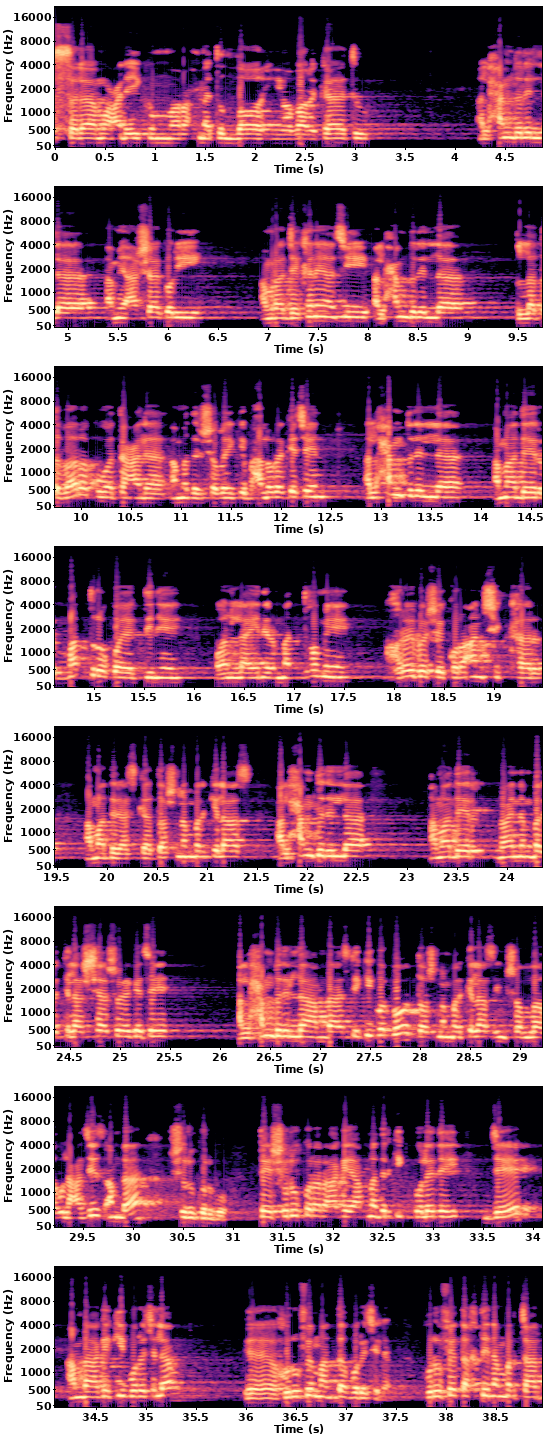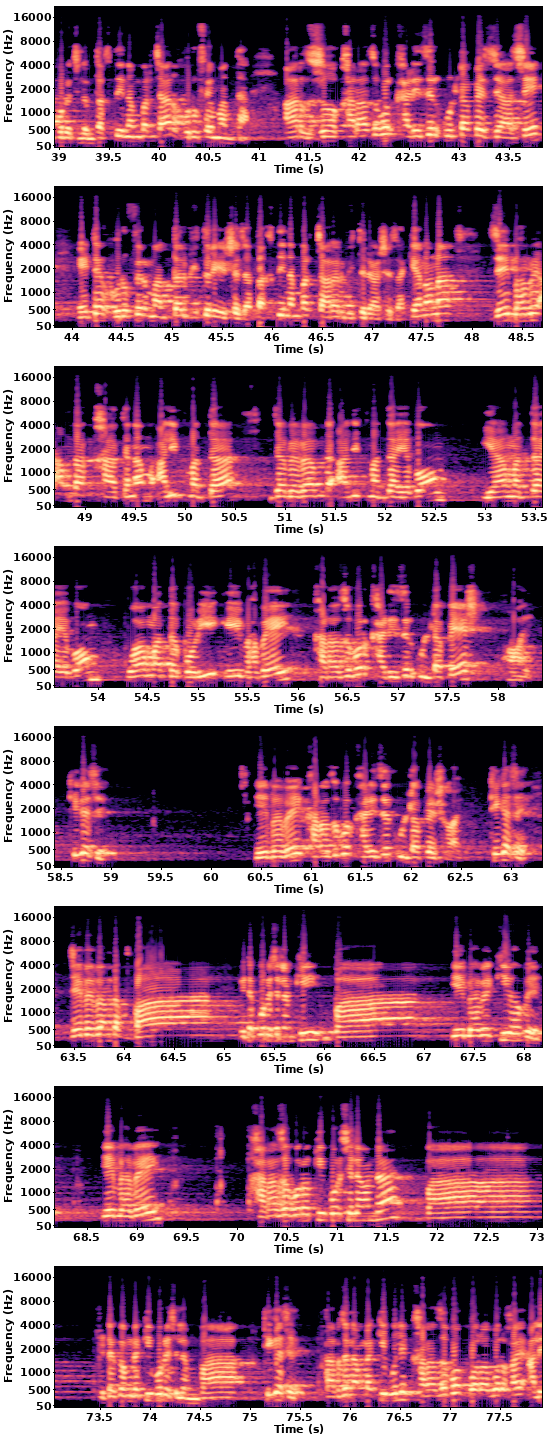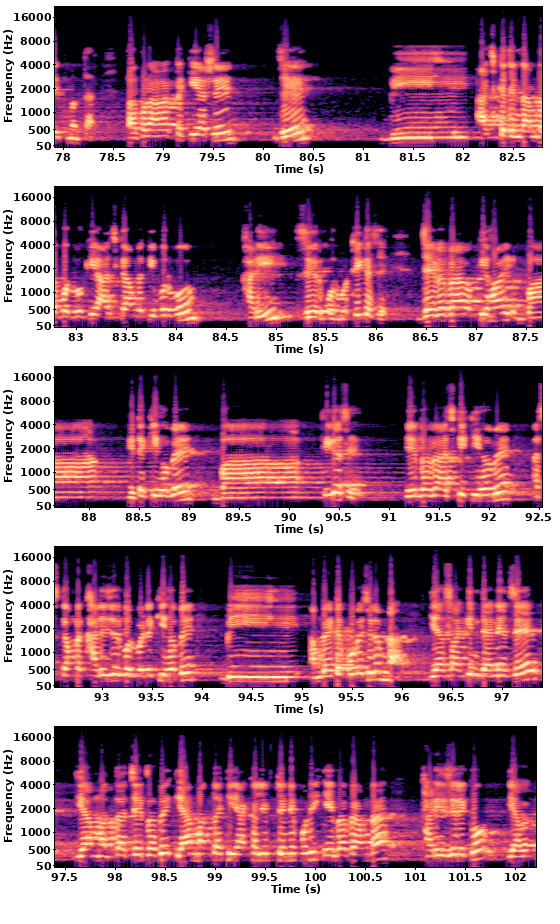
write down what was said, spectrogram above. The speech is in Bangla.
আসসালামু আলাইকুম রহমতুল্লাহ ওবরকাত আলহামদুলিল্লাহ, আমি আশা করি আমরা যেখানে আছি, আলহামদুলিল্লাহ, আল্লাহ তবারক ওয়া তাআলা আমাদের সবাইকে ভালো রেখেছেন। আলহামদুলিল্লাহ, আমাদের মাত্র কয়েকদিনে অনলাইনের মাধ্যমে ঘরে বসে কোরআন শিক্ষার আমাদের আজকে দশ নম্বর ক্লাস। আলহামদুলিল্লাহ, আমাদের নয় নম্বর ক্লাস শেষ হয়ে গেছে। আলহামদুলিল্লাহ, আমরা আজকে কি করব? দশ নম্বর ক্লাস ইনশাল্লাহুল আজিজ আমরা শুরু করব। তে শুরু করার আগে আপনাদের কি বলে দেই যে, আমরা আগে কি পড়েছিলাম? হুরুফে মাদ্দা পড়েছিলাম। হুরুফে তাখতি নাম্বার চার পড়েছিলাম। তাখতি নাম্বার চার, হুরুফে মাদ্দা। আর জ, খারা, জবর, খারিজের উল্টা পেশ যা আছে, এটা হুরুফের মাদ্দার ভিতরে এসে যায় তাখতি নাম্বার চারের ভিতরে আসে যায় কেননা, যেভাবে আমরা খাতনাম আলিফ মাদ্দা যেভাবে আমরা আলিফ মাদ্দা এবং ইয়া মাদ্দা এবং ওয়া মাদ্দা পড়ি এইভাবেই খারা জবর খারিজের উল্টা পেশ হয়। ঠিক আছে? এইভাবে খারা জবর খারিজের উল্টা পেশ হয়। ঠিক আছে? যেভাবে আমরা বা, এটা পড়েছিলাম কি? বা, এইভাবে কি হবে? এইভাবে খারা জবর কি পড়ছিলাম আমরা? বা, এটাকে আমরা কি পড়েছিলাম? বা, ঠিক আছে? তার জন্য আমরা কি বলি? খারা জবর বরাবর হয় আলিফ মাদ্দা। তারপর আর একটা কি আসে? যে বি আজকে যেটা আমরা পড়ব কি? আজকে আমরা কি পড়ব? খাড়ি, জের পড়ব, ঠিক আছে? যেভাবে কি হয়? বা, এটা কি হবে? বা, ঠিক আছে? এভাবে আজকে কি হবে? আজকে আমরা খালি জের করব এটা কি হবে? বি, আমরা এটা পড়েছিলাম না? ইয়া সাকিন ইয়া মাদ্দা, যেভাবে, ইয়া একালিফ টেনে পড়ি? এইভাবে আমরা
